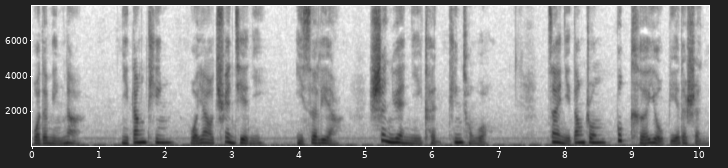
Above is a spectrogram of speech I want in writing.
我的民呐，你当听，我要劝诫你，以色列啊，甚愿你肯听从我。在你当中不可有别的神，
